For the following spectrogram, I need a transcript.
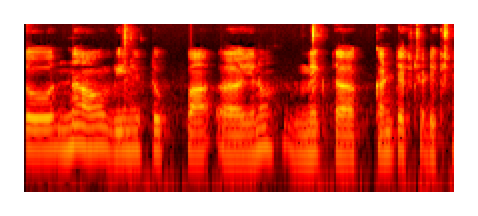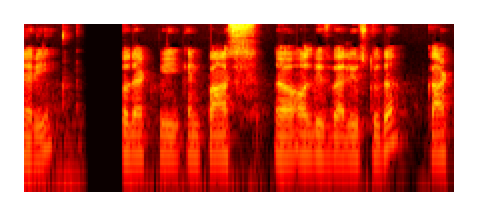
so now we need to uh, you know make the context dictionary so that we can pass uh, all these values to the cart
